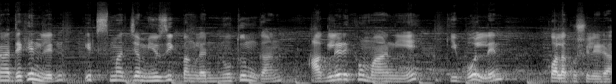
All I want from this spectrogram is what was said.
আপনারা দেখে নিলেন, ইটস মাজ্জা মিউজিক বাংলার নতুন গান, আগলে রেখো মা নিয়ে কি বললেন কলাকুশলীরা।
